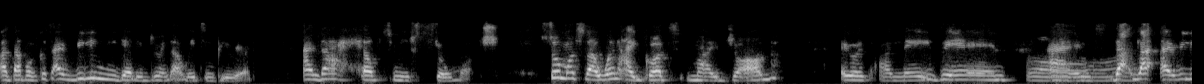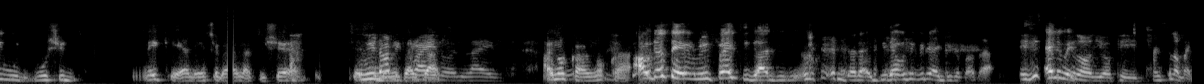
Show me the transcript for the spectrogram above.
at that point because I really needed it during that waiting period. And that helped me so much. So much that when I got my job, it was amazing. And that, that I really would we should make it an Instagram like to share. we'll not be like crying that. on live. I'm not crying, I'm not crying. I'll just say refer to that video that I did. That was a video I did about that. Is it Anyway. still on your page? I'm still on my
